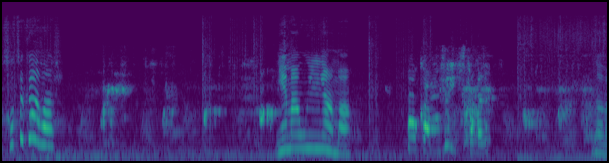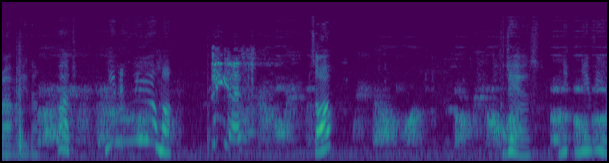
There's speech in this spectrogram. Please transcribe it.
Co ty gadasz? Nie ma Williama. Pokam, wyjdź z kamery. Dobra, wyjdę. Patrz, nie ma Williama. Ty jest! Co? Gdzie jest? Nie, nie.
